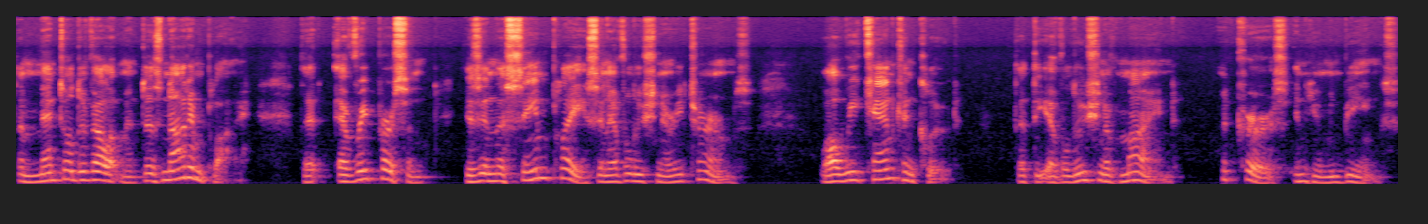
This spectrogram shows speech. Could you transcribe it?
the mental development does not imply that every person is in the same place in evolutionary terms, while we can conclude that the evolution of mind occurs in human beings.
